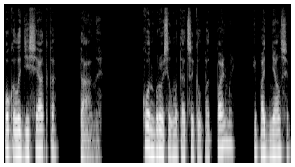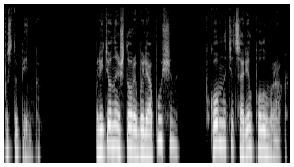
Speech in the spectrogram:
около десятка таны. Кон бросил мотоцикл под пальмой и поднялся по ступенькам. Плетеные шторы были опущены, в комнате царил полумрак.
